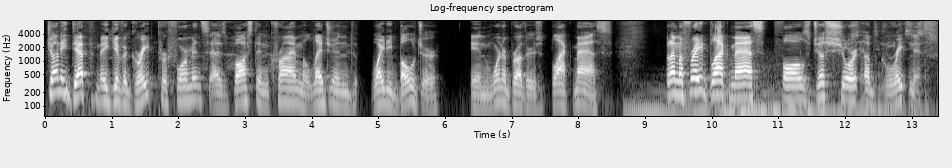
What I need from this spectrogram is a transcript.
Johnny Depp may give a great performance as Boston crime legend Whitey Bulger in Warner Brothers' Black Mass, but I'm afraid Black Mass falls just short of greatness.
